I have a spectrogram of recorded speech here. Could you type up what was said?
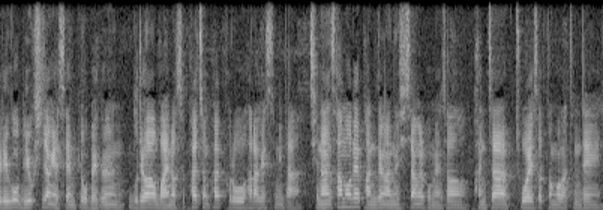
그리고 미국 시장 S&P 500은 무려 마이너스 8.8% 하락했습니다. 지난 3월에 반등하는 시장을 보면서 반짝 좋아했었던 것 같은데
